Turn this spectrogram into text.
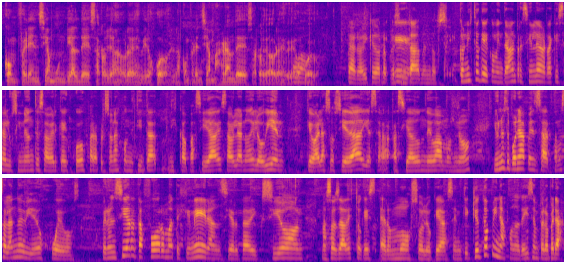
Conferencia Mundial de Desarrolladores de Videojuegos, la conferencia más grande de desarrolladores de videojuegos. Claro, ahí quedó representada eh, Mendoza. Con esto que comentaban recién, la verdad que es alucinante saber que hay juegos para personas con distintas discapacidades. Habla ¿no? de lo bien que va la sociedad y hacia, hacia dónde vamos, ¿no? Y uno se pone a pensar, estamos hablando de videojuegos, pero en cierta forma te generan cierta adicción, más allá de esto que es hermoso lo que hacen. ¿Qué, qué, opinas cuando te dicen, pero espera,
